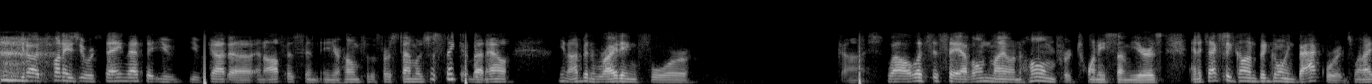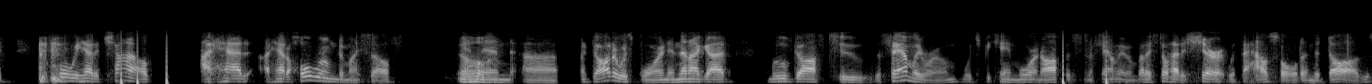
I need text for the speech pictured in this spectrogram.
you know, it's funny as you were saying that that you've you've got a, an office in, in your home for the first time. I was just thinking about how, you know, I've been writing for, gosh, well, let's just say I've owned my own home for twenty some years, and it's actually gone been going backwards. When I before we had a child, I had I had a whole room to myself, and oh then uh, my daughter was born, and then I got moved off to the family room, which became more an office than a family room, but I still had to share it with the household and the dogs.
